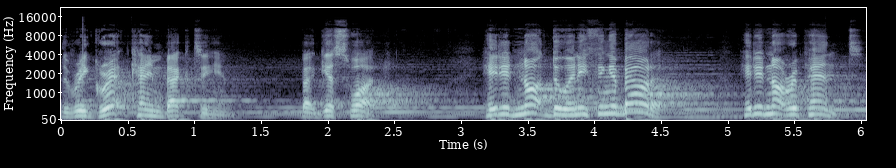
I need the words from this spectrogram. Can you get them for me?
The regret came back to him. But guess what? He did not do anything about it. He did not repent.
